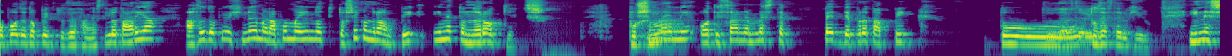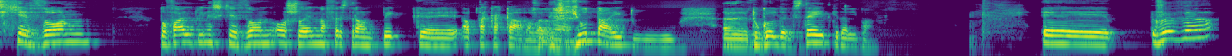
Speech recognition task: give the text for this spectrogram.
Οπότε το pick του δεν θα είναι στη λοταρία. Αυτό το οποίο έχει νόημα να πούμε είναι ότι το second round pick είναι των Rockets. Που σημαίνει ότι θα είναι μέσα στα πέντε πρώτα pick του, Του δεύτερου του δεύτερου γύρου. Είναι σχεδόν, το value του είναι σχεδόν όσο ένα first round pick ε, από τα κακά. Αυτά Ναι. της Utah ή του, ε, του Golden State κτλ. Ε, βέβαια,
